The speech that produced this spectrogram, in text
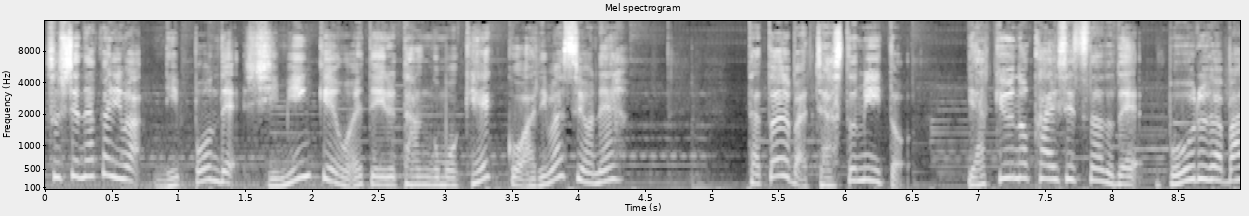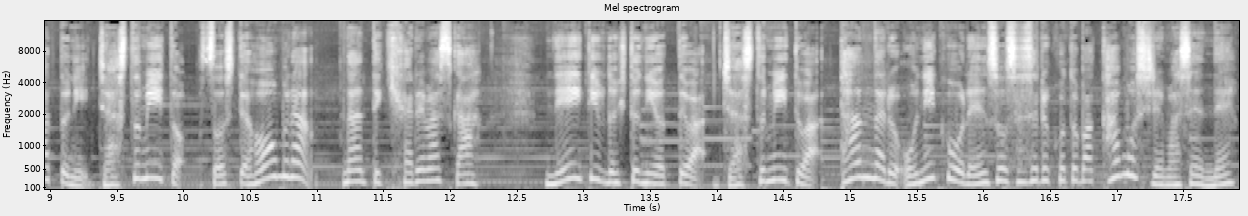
そして中には日本で市民権を得ている単語も結構ありますよね。例えばジャストミート。野球の解説などでボールがバットにジャストミート、そしてホームランなんて聞かれますが、ネイティブの人によってはジャストミートは単なるお肉を連想させる言葉かもしれませんね。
